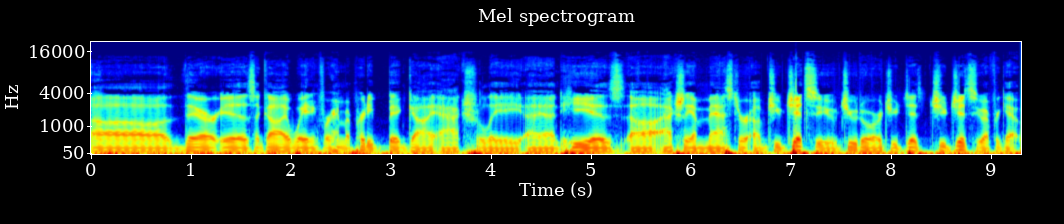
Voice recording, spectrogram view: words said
uh, there is a guy waiting for him, a pretty big guy actually, and he is uh, actually a master of jujitsu, judo or jujitsu, I forget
